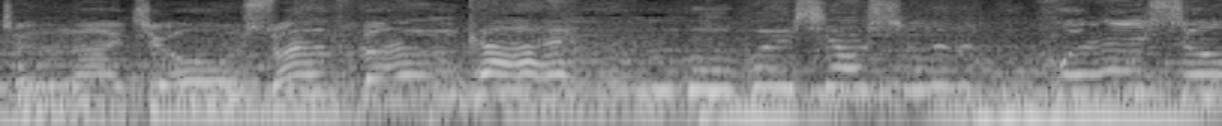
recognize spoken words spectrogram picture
真爱就算分开，会消失，会守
